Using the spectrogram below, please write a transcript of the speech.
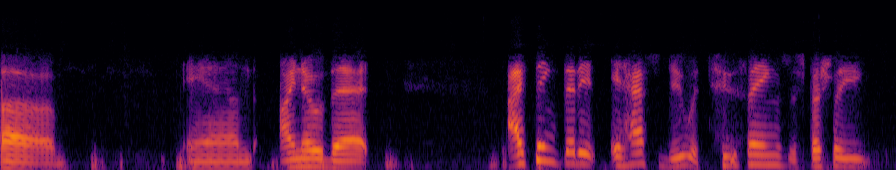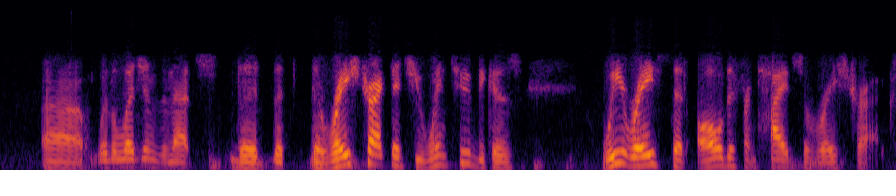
Um and I know that I think that it, it has to do with two things, especially uh, with the legends, and that's the, the the racetrack that you went to because we raced at all different types of racetracks.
